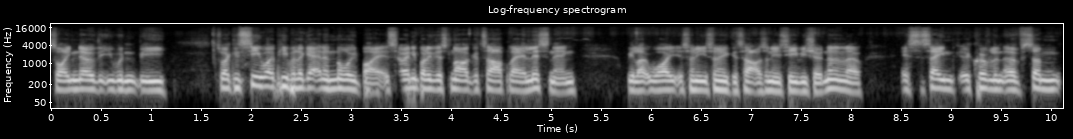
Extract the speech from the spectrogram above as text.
so I know that you wouldn't be. So I can see why people are getting annoyed by it. So anybody that's not a guitar player listening, be like, "Why? It's only it's only a guitar. It's only a TV show." No, no, no. It's the same equivalent of some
